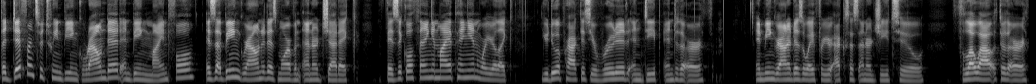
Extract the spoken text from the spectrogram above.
The difference between being grounded and being mindful is that being grounded is more of an energetic, physical thing, in my opinion, where you're like, you do a practice, you're rooted and deep into the earth, and being grounded is a way for your excess energy to flow out through the earth.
